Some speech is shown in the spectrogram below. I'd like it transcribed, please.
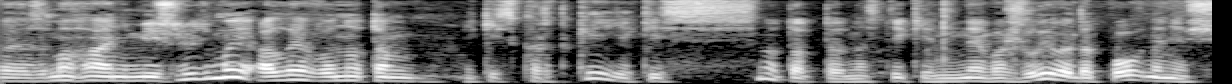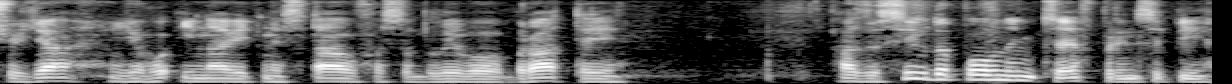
змагань між людьми, але воно там якісь картки, якісь, ну тобто настільки неважливе доповнення, що я його і навіть не став особливо брати. А з усіх доповнень це, в принципі,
